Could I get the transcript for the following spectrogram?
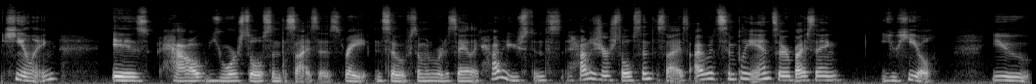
healing is how your soul synthesizes, right? And so if someone were to say like how do you synth- how does your soul synthesize? I would simply answer by saying you heal. You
